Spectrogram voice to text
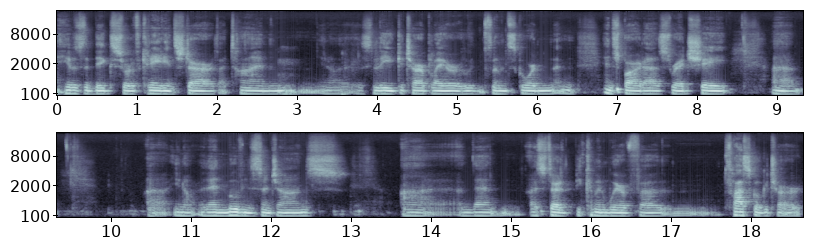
he was the big sort of Canadian star at that time, and you know, his lead guitar player who influenced Gordon and inspired us, Red Shea. Um, uh, you know, then moving to St. John's, uh, and then I started becoming aware of uh, classical guitar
